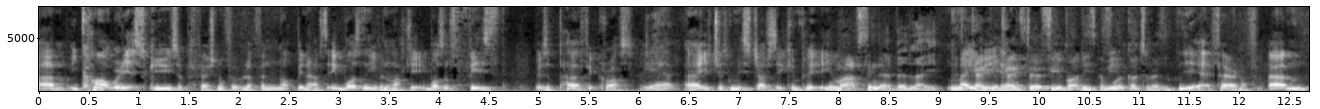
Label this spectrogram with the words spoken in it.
Um, you can't really excuse a professional footballer for not being able to. It wasn't even like it. It wasn't fizzed. It was a perfect cross. Yeah. Uh, he just misjudged it completely. He might have seen it a bit late. Maybe, it came, it came through a few bodies before Yeah. it got to him. Yeah, fair enough. Um,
